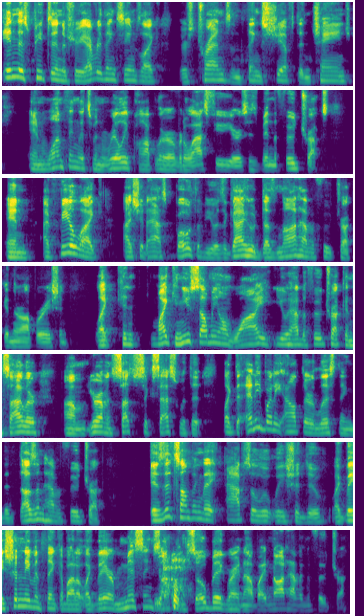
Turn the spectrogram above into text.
in this pizza industry, everything seems like there's trends and things shift and change. And one thing that's been really popular over the last few years has been the food trucks. And I feel like I should ask both of you, as a guy who does not have a food truck in their operation, like, can Mike, can you sell me on why you have the food truck? in Siler, Um, you're having such success with it. Like to anybody out there listening that doesn't have a food truck, is it something they absolutely should do? Like they shouldn't even think about it. Like they are missing something so big right now by not having a food truck.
